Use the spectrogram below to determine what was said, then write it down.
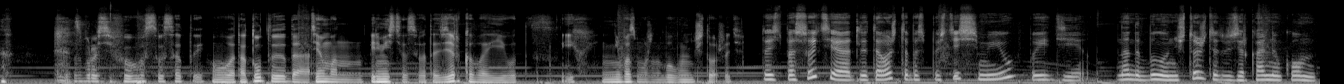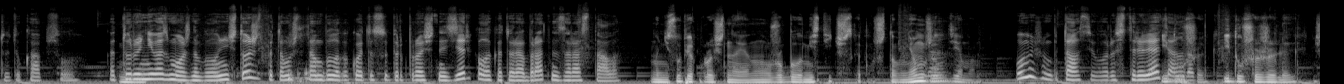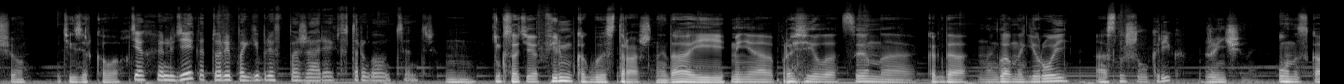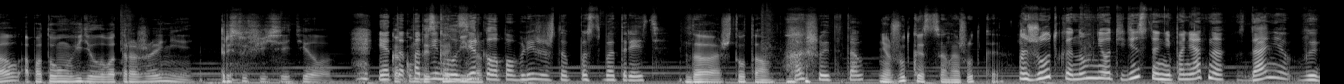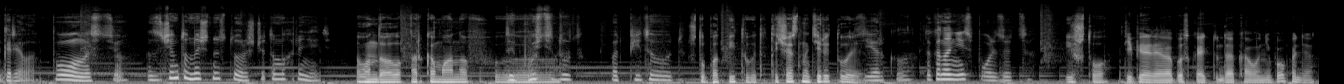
сбросив его с высоты. Вот, а тут, э, да, демон переместился в это зеркало, и вот их невозможно было уничтожить. То есть, по сути, для того, чтобы спасти семью, по идее, надо было уничтожить эту зеркальную комнату, эту капсулу, которую Нет. невозможно было уничтожить, потому что там было какое-то суперпрочное зеркало, которое обратно зарастало. ну не супер прочное, но уже было мистическое, потому что в нем Да. жил демон. Помнишь, он пытался его расстрелять, И а души. так- И души жили еще в этих зеркалах. тех людей, которые погибли в пожаре в торговом центре. Мгм. Ну, кстати, фильм как бы страшный, да, и меня поразила сцена, когда главный герой а, слышал крик женщины. Он искал, а потом увидел в отражении трясущееся тело. И это подвинул зеркало поближе, чтобы посмотреть. Да, что там? А что это там? Не, жуткая сцена, жуткая. Жутко, но мне вот единственное непонятно, здание выгорело полностью. А зачем там ночной сторож? Что там охранять? Вандалов, наркоманов. Да и э, пусть идут, подпитывают Что подпитывает? Это частная территория. зеркало. Так она не используется. И что? Теперь давай выпускать туда кого не попадя.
